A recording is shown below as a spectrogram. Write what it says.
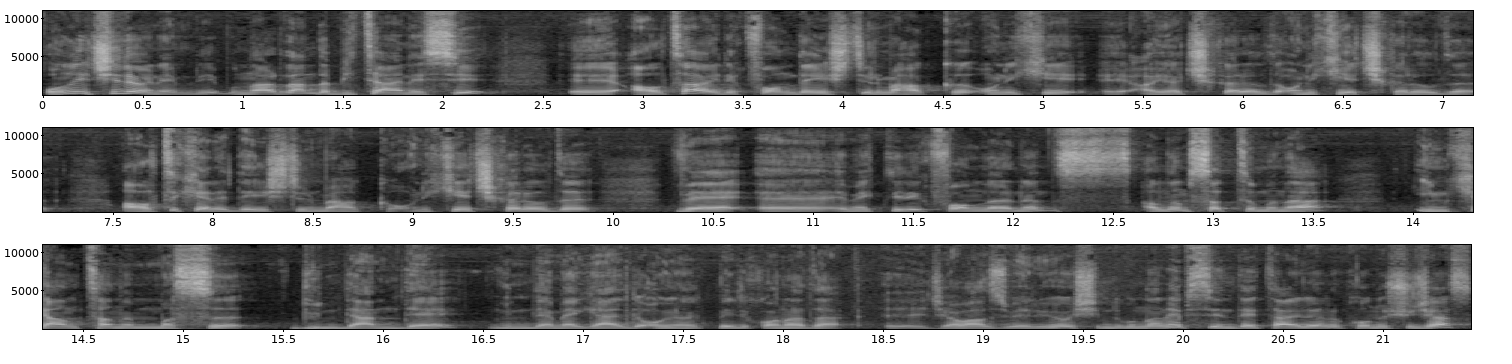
Onun içi de önemli. Bunlardan da bir tanesi 6 aylık fon değiştirme hakkı 12 aya çıkarıldı, 12'ye çıkarıldı. 6 kere değiştirme hakkı 12'ye çıkarıldı ve e, emeklilik fonlarının alım satımına imkan tanınması gündemde, gündeme geldi. O yönetmelik ona da e, cevaz veriyor. Şimdi bunların hepsinin detaylarını konuşacağız.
